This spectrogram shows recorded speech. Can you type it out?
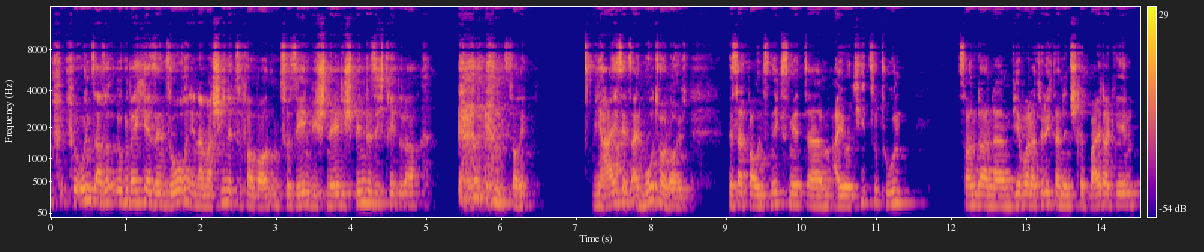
für uns, also irgendwelche Sensoren in der Maschine zu verbauen, um zu sehen, wie schnell die Spindel sich dreht oder sorry, wie heiß jetzt ein Motor läuft, das hat bei uns nichts mit ähm, IoT zu tun sondern ähm, wir wollen natürlich dann den Schritt weitergehen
